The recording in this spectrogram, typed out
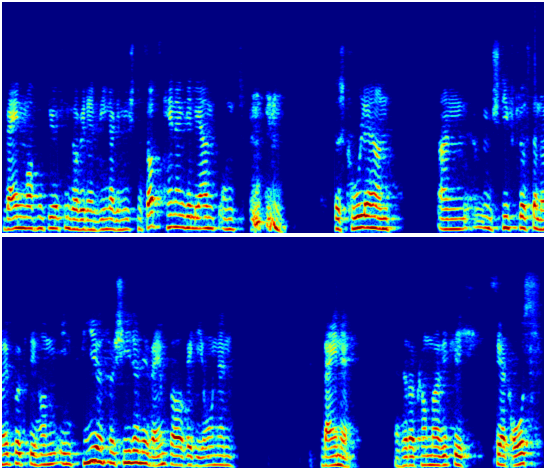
Wein machen dürfen. Da habe ich den Wiener gemischten Satz kennengelernt. Und das Coole an, an Stiftkloster Neuburg, die haben in vier verschiedene Weinbauregionen Weine. Also da kann man wirklich sehr groß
